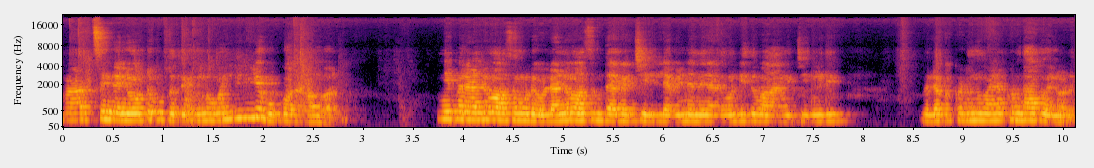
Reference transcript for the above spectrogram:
മാത്സിന്റെ നോട്ട് ബുക്ക് തീർന്നു. വലിയ ബുക്ക് വേണമെന്ന് പറഞ്ഞു. ഇനിയിപ്പൊ രണ്ട് മാസം കൂടെ ഉള്ളു. രണ്ട് മാസം തികച്ചില്ല. പിന്നെ എന്തിനാ? അതുകൊണ്ട് ഇത് വാങ്ങിച്ച് ഇനി ഇത് ഇവരൊക്കെ കിടന്ന് വഴക്കുണ്ടാക്കും എന്നോട്.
